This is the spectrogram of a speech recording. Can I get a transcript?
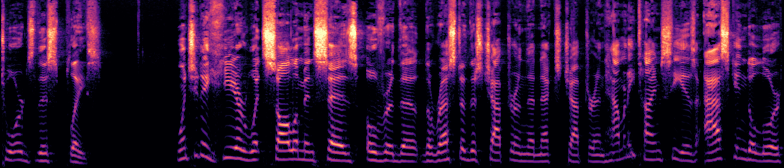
towards this place. I want you to hear what Solomon says over the, the rest of this chapter and the next chapter, and how many times he is asking the Lord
